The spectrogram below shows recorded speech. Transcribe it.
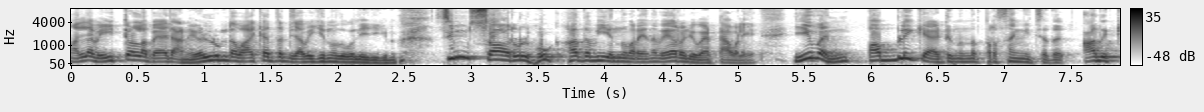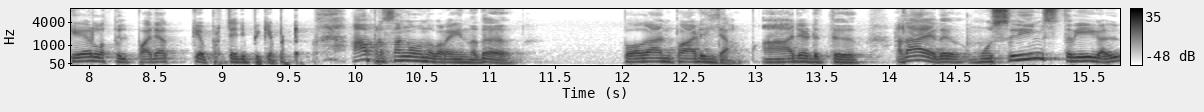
നല്ല വെയിറ്റുള്ള പേരാണ്. എള്ളുണ്ട വാക്കത്തിട്ട് ജപിക്കുന്നത് പോലെ ഇരിക്കുന്നു. സിംസാറുൽ ഹുക് ഹദവി എന്ന് പറയുന്ന വേറൊരു വേട്ടാവളിയെ. ഇവൻ പബ്ലിക്കായിട്ട് നിന്ന് പ്രസംഗിച്ചത് അത് കേരളത്തിൽ പരക്കെ പ്രചരിപ്പിക്കപ്പെട്ടു. ആ പ്രസംഗം എന്ന് പറയുന്നത് പോകാൻ പാടില്ല. ആരെടുത്ത്? അതായത് മുസ്ലിം സ്ത്രീകൾ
